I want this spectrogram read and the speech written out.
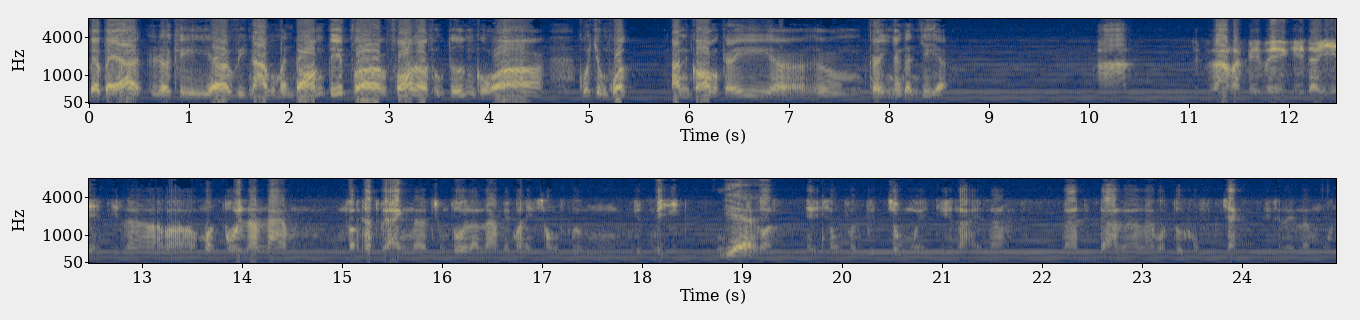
bé bé rồi khi ờ, Việt Nam của mình đón tiếp ờ, phó thủ tướng của ờ, của Trung Quốc anh có một cái ờ, cái nhận định gì ạ? à thực ra là cái về cái đấy ấy, thì là ờ, bọn tôi là làm nói thật với anh là chúng tôi là làm về quan hệ song phương Việt Mỹ Yes. còn hệ song phương Việt Trung ấy thì lại là là thực ra là là bọn tôi không phụ trách thế cho nên là muốn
